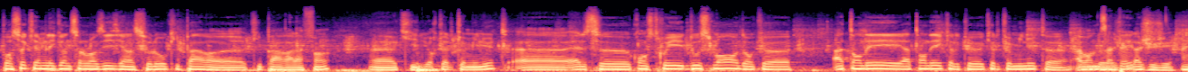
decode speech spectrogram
Pour ceux qui aiment les Guns N' Roses, il y a un solo qui part, euh, qui part à la fin, euh, qui dure quelques minutes. Elle se construit doucement, donc euh, attendez, attendez quelques quelques minutes euh, avant de la juger. Ouais.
